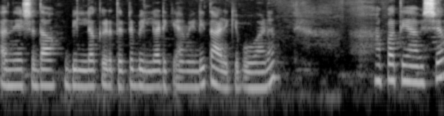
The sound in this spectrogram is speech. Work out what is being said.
അതിനുശേഷം ഇതാ ബില്ലൊക്കെ എടുത്തിട്ട് ബില്ലടിക്കാൻ വേണ്ടി താഴേക്ക് പോവാണ്. അപ്പോൾ അത്യാവശ്യം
